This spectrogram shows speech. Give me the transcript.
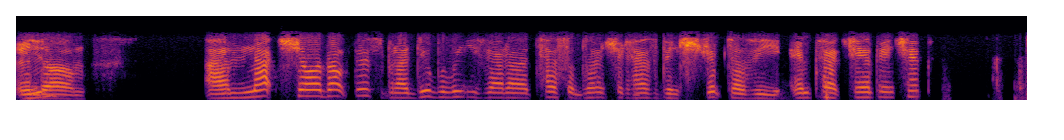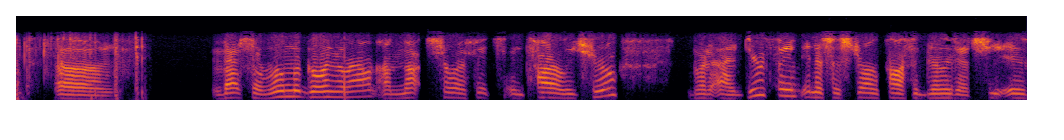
And um I'm not sure about this, but I do believe that uh, Tessa Blanchard has been stripped of the Impact Championship. Um, that's a rumor going around. I'm not sure if it's entirely true, but I do think it is a strong possibility that she is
